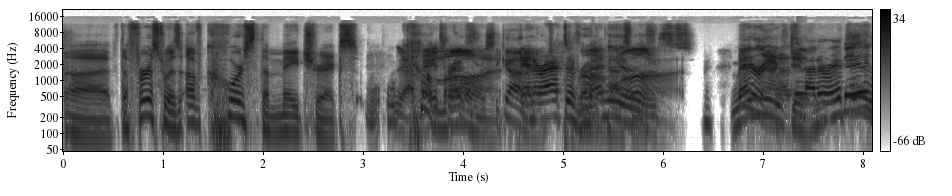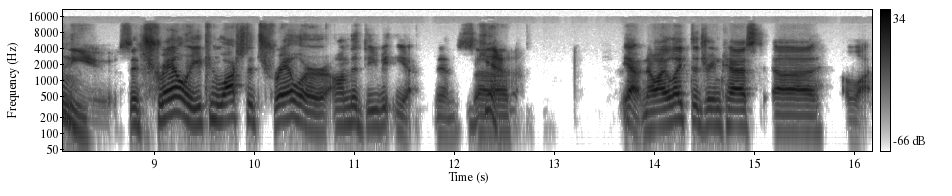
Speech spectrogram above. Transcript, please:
Uh, the first was, of course, The Matrix. Yeah, Come Matrix. on. Interactive Right. menus. Menus Interactive that are menus. The trailer. You can watch the trailer on the DVD. Yeah, and so, Yeah. yeah. No, I like the Dreamcast uh, a lot.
